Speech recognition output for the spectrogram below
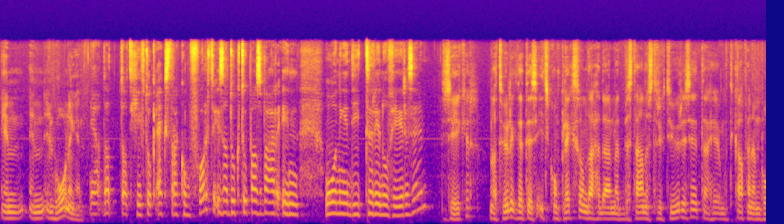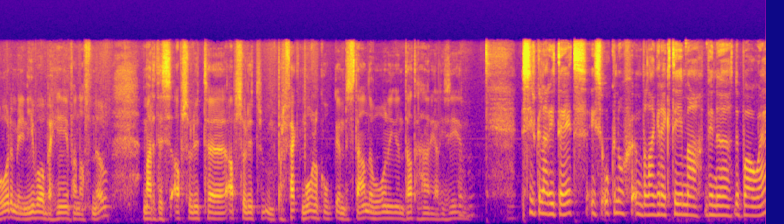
in, in, in, woningen. Ja, dat, dat geeft ook extra comfort. Is dat ook toepasbaar in woningen die te renoveren zijn? Zeker, natuurlijk. Dat is iets complexer omdat je daar met bestaande structuren zit. Dat je moet kappen en boren. Bij nieuwbouw begin je vanaf nul. Maar het is absoluut, uh, absoluut perfect mogelijk ook in bestaande woningen dat te gaan realiseren. Mhm. Circulariteit is ook nog een belangrijk thema binnen de bouw. Hè.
